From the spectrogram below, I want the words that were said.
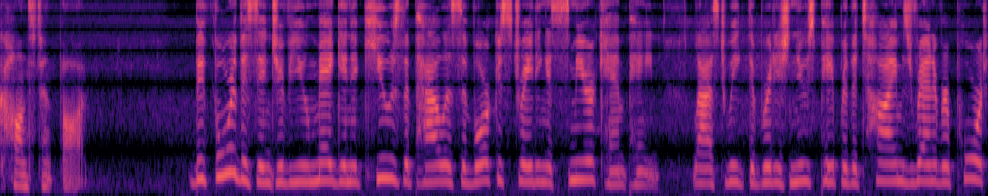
constant thought. Before this interview, Meghan accused the palace of orchestrating a smear campaign. Last week, the British newspaper The Times ran a report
